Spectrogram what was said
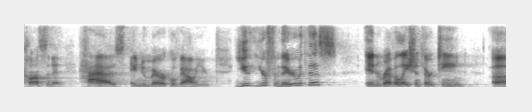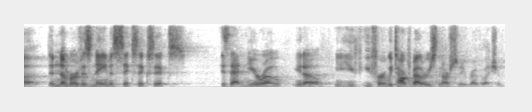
consonant has a numerical value. You you're familiar with this in Revelation 13. Uh, the number of his name is 666. Is that Nero? You know, you've, you've heard. We talked about it recently in our study of Revelation.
